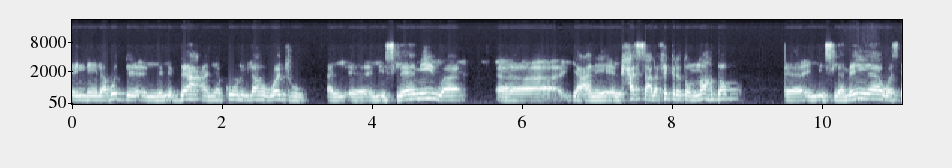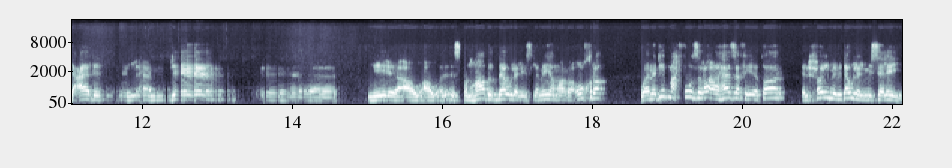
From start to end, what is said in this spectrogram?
أن لابد للإبداع أن يكون له وجهه ال- الإسلامي و يعني الحث على فكرة النهضة الإسلامية واستعادة الأمجاد ل- أو أو استنهاض الدولة الإسلامية مرة أخرى. ونجيب محفوظ رأى هذا في إطار الحلم بدولة المثالية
